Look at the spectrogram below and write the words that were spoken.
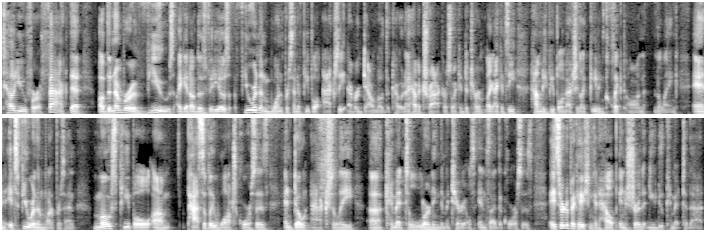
tell you for a fact that of the number of views I get on those videos, fewer than 1% of people actually ever download the code. I have a tracker so I can determine, like I can see how many people have actually like even clicked on the link. And it's fewer than 1%. Most people um, passively watch courses and don't actually uh, commit to learning the materials inside the courses. A certification can help ensure that you do commit to that.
